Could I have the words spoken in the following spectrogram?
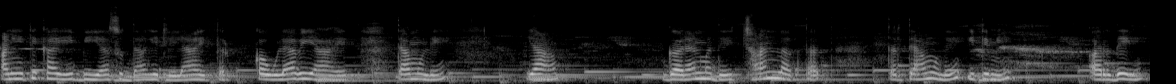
आणि इथे काही बियासुद्धा घेतलेल्या आहेत. तर कवळ्या बिया आहेत. त्यामुळे या गऱ्यांमध्ये छान लागतात. तर त्यामुळे इथे मी अर्धे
